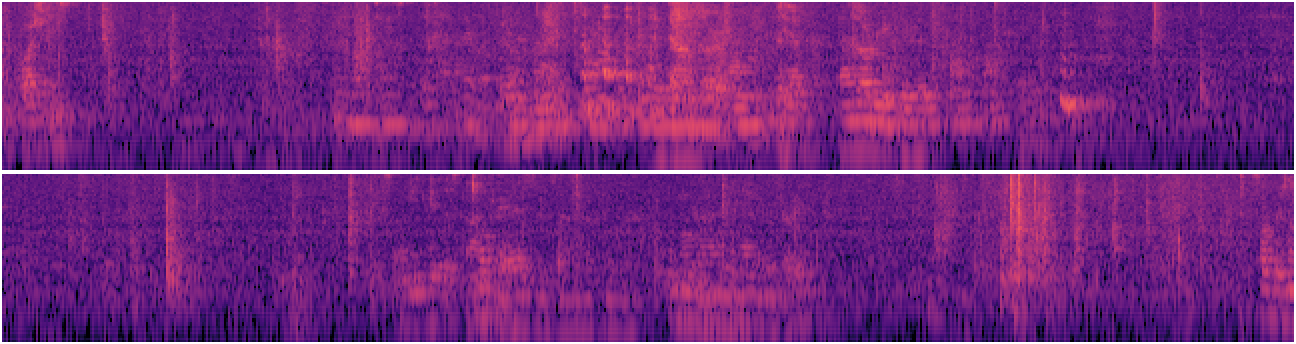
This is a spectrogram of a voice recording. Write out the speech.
Any questions? And Dom's already, this, Yeah, Don's already reviewed it. So we need to get this done. Okay, this is, uh, We'll move on to that. So if there's no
